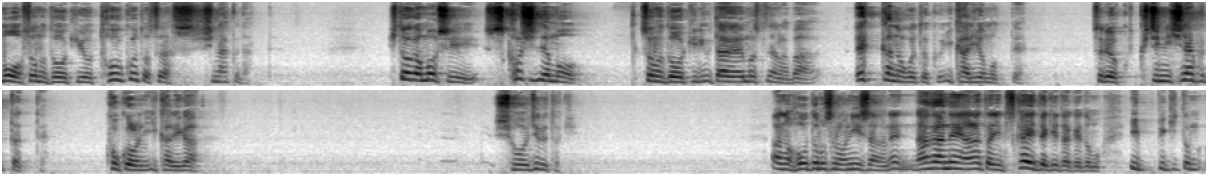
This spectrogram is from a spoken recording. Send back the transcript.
もうその動機を問うことすらしなくなって。人がもし少しでもその動機に疑いを持つならば劣化のごとく怒りを持ってそれを口にしなくったって。心に怒りが生じる時。あの法と息のお兄さんがね長年あなたに仕えてきたけども一匹とも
